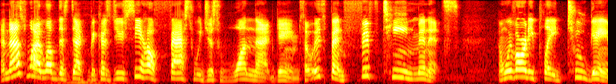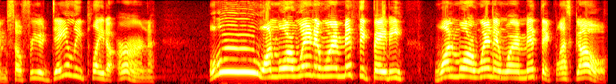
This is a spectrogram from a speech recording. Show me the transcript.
And that's why I love this deck. Because do you see how fast we just won that game? So it's been 15 minutes. And we've already played two games. So for your daily play to earn... Ooh, one more win and we're in Mythic, baby. One more win and we're in Mythic. Let's go.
